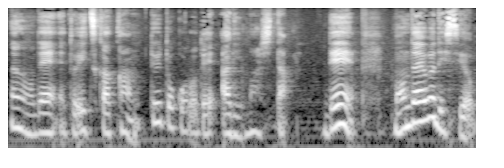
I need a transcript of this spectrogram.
なので、えっと、5日間というところでありました。で問題はですよ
